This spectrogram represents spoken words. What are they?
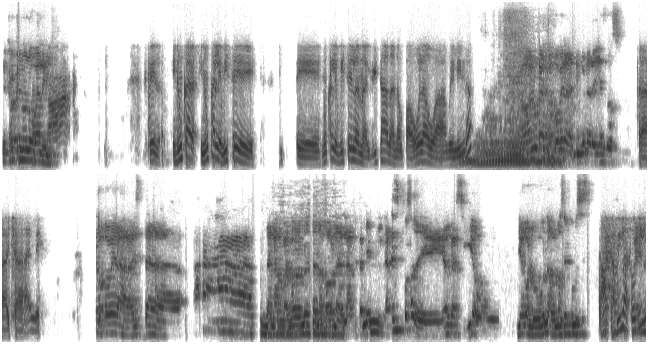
creo que no lo valen. Ah. Es que, y nunca, y nunca le viste, eh, nunca le viste la nalguita a Dana Paola o a Belinda. No, nunca me tocó ver a ninguna de ellas dos. Ah, chale. Tocó ver a esta Ah, Dana no, no es Dana Paola, la también es esposa de Al García o Diego Luna o no sé cómo es. Ah, Camila Sodi.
